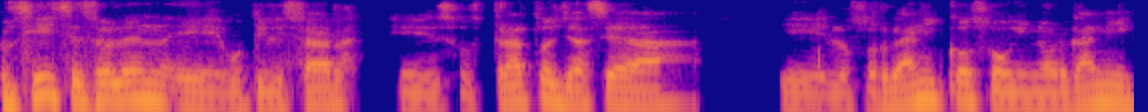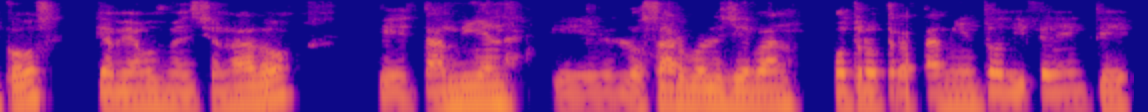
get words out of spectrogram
Sí, se suelen eh, utilizar eh, sustratos, ya sea eh, los orgánicos o inorgánicos que habíamos mencionado. Eh, también eh, los árboles llevan otro tratamiento diferente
